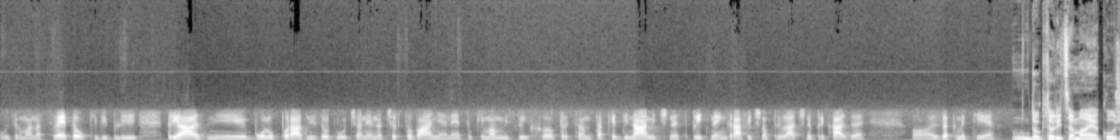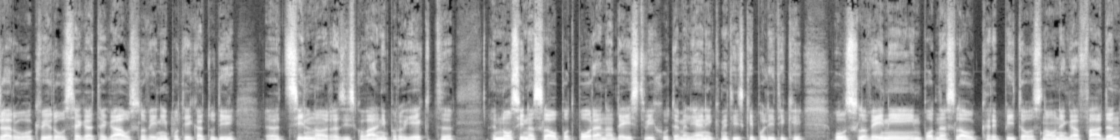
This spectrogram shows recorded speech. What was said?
oziroma nasvetov, ki bi bili prijazni, bolj uporabni za odločanje, načrtovanje. Ne. Tukaj imam v mislih predvsem take dinamične, spletne in grafično privlačne prikaze. Za kmetije. Doktorica Maja Kožar, v okviru vsega tega v Sloveniji poteka tudi ciljno raziskovalni projekt nosi naslov podpora na dejstvih utemeljeni kmetijski politiki v Sloveniji in pod naslov krepitev osnovnega FADEN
